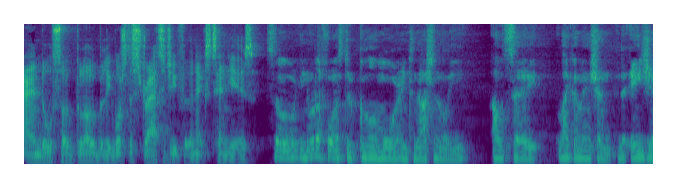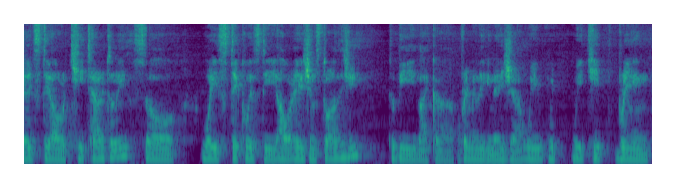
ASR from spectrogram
and also globally? What's the strategy for the next 10 years? So, in order for us to grow more internationally, I would say, like I mentioned, the Asia is still our key territory. So, we stick with the our Asian strategy to be like a Premier League in Asia. We we, we keep bringing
